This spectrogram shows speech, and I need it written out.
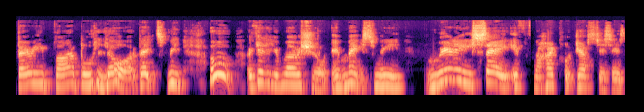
very viable law it makes me oh i'm getting emotional it makes me really say if the High Court justices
